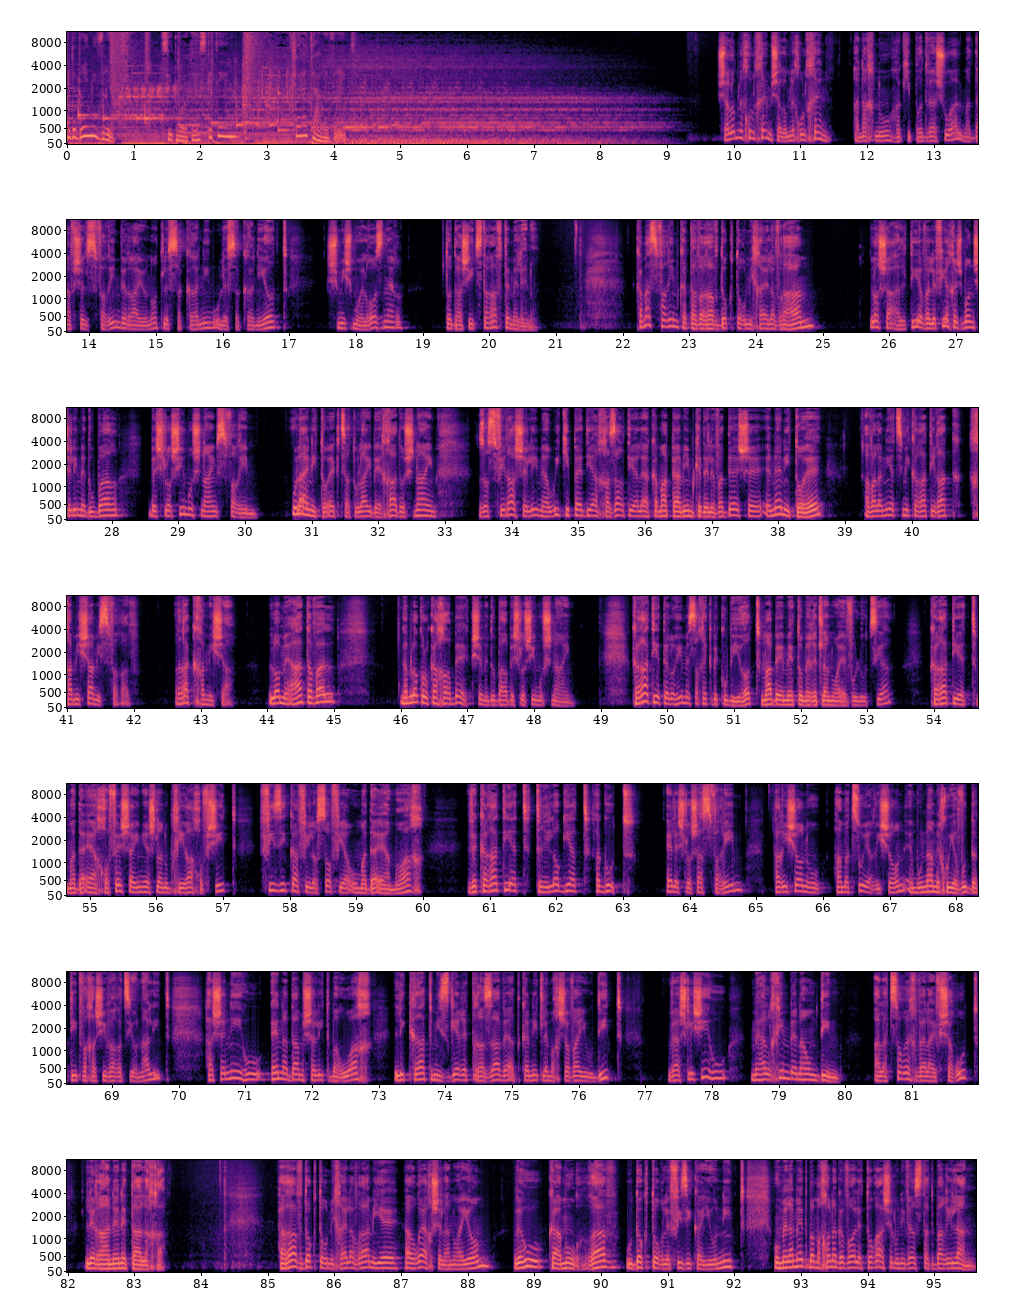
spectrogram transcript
מדברים עברית, סדרות ההסכתים של אתר עברית. שלום לכולכם, שלום לכולכן. אנחנו הכיפות והשועל, מדף של ספרים ורעיונות לסקרנים ולסקרניות. שמי שמואל רוזנר, תודה שהצטרפתם אלינו. כמה ספרים כתב הרב דוקטור מיכאל אברהם? לא שאלתי, אבל לפי החשבון שלי מדובר ב-32 ספרים. אולי אני טועה קצת, אולי באחד או שניים. זו ספירה שלי מהוויקיפדיה, חזרתי עליה כמה פעמים כדי לוודא שאינני טועה, אבל אני עצמי קראתי רק חמישה מספריו. רק חמישה. לא מעט, אבל גם לא כל כך הרבה כשמדובר ב-32. קראתי את אלוהים משחק בקוביות, מה באמת אומרת לנו האבולוציה. קראתי את מדעי החופש, האם יש לנו בחירה חופשית, פיזיקה, פילוסופיה ומדעי המוח, וקראתי את טרילוגיית הגות. אלה שלושה ספרים, הראשון הוא המצוי הראשון, אמונה, מחויבות דתית וחשיבה רציונלית. השני הוא אין אדם שליט ברוח, לקראת מסגרת רזה ועדכנית למחשבה יהודית. והשלישי הוא מהלכים בין העומדים, על הצורך ועל האפשרות לרענן את ההלכה. הרב דוקטור מיכאל אברהם יהיה האורח שלנו היום, והוא כאמור רב, הוא דוקטור לפיזיקה עיונית, הוא מלמד במכון הגבוה לתורה של אוניברסיטת בר אילן.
